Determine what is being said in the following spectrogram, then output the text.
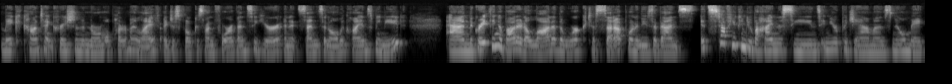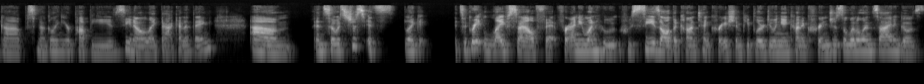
make content creation a normal part of my life. I just focus on four events a year and it sends in all the clients we need. And the great thing about it, a lot of the work to set up one of these events, it's stuff you can do behind the scenes in your pajamas, no makeup, snuggling your puppies, you know, like that kind of thing. Um, and so it's just, it's like, it's a great lifestyle fit for anyone who who sees all the content creation people are doing and kind of cringes a little inside and goes,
